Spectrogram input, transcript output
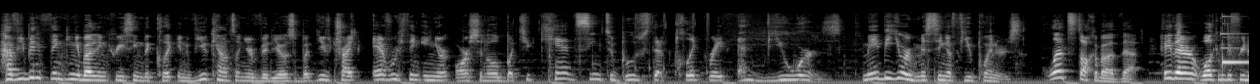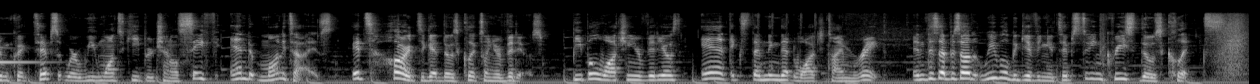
Have you been thinking about increasing the click and view counts on your videos, but you've tried everything in your arsenal, but you can't seem to boost that click rate and viewers? Maybe you're missing a few pointers. Let's talk about that. Hey there, welcome to Freedom Quick Tips, where we want to keep your channel safe and monetized. It's hard to get those clicks on your videos, people watching your videos, and extending that watch time rate. In this episode, we will be giving you tips to increase those clicks.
